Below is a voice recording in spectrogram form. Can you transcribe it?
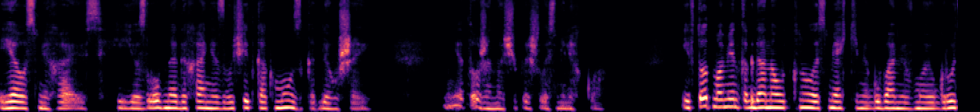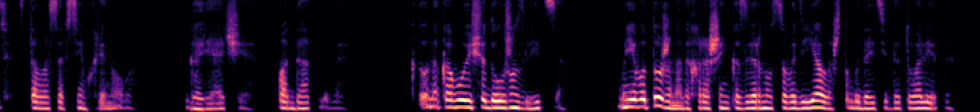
Я усмехаюсь. Ее злобное дыхание звучит как музыка для ушей. Мне тоже ночью пришлось нелегко. И в тот момент, когда она уткнулась мягкими губами в мою грудь, стало совсем хреново. Горячая, податливая. Кто на кого еще должен злиться? Мне вот тоже надо хорошенько завернуться в одеяло, чтобы дойти до туалета.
